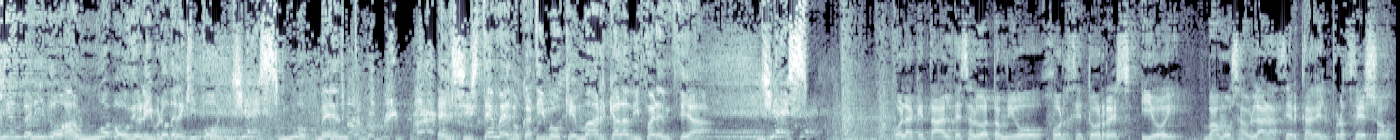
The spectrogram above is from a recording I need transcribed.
Bienvenido a un nuevo audiolibro del equipo Yes Movement. El sistema educativo que marca la diferencia. Yes. Hola, ¿qué tal? Te saluda tu amigo Jorge Torres y hoy vamos a hablar acerca del proceso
